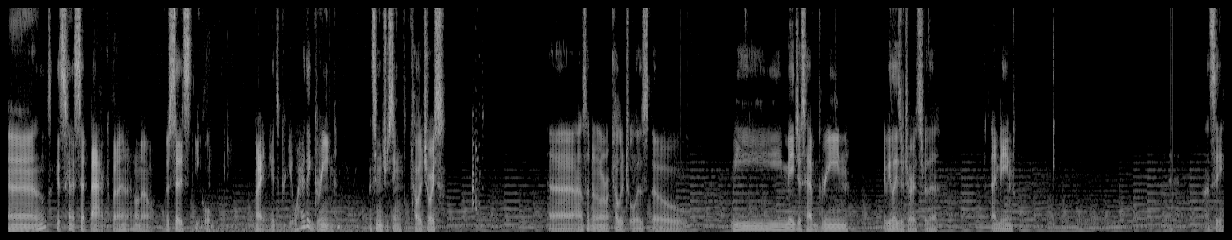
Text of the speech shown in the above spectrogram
Uh, looks like it's kind of set back, but I, I don't know. Just said it's equal. All right. It's green. why are they green? That's an interesting color choice. Uh, I also don't know where my color tool is, though. We may just have green heavy laser turrets for the time being. Let's see.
